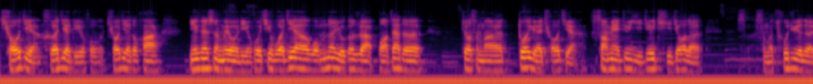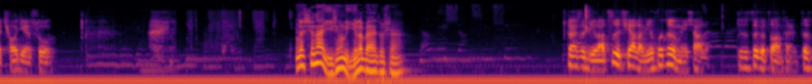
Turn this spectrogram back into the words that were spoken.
调解和解离婚。调解的话。应该是没有离婚期。我记得我们那有个软网站的叫什么多元调解，上面就已经提交了什么出具的调解书。那现在已经离了呗，就是。算是离了，自签了，离婚证没下来，就是这个状态。这。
